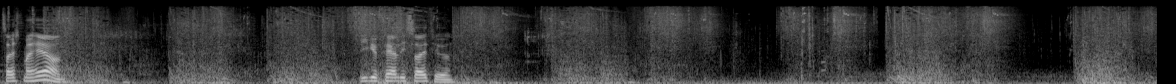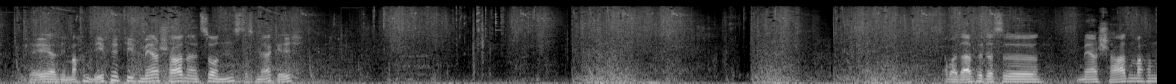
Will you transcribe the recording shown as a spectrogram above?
Zeigt mal her! Wie gefährlich seid ihr? Okay, ja, die machen definitiv mehr Schaden als sonst, das merke ich. Aber dafür, dass sie mehr Schaden machen,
